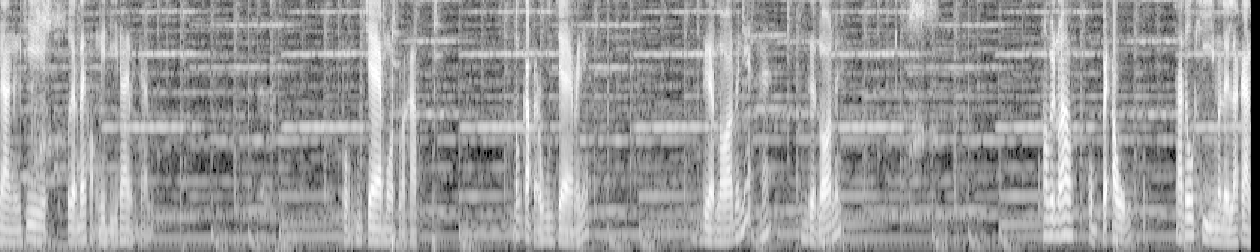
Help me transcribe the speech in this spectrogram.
อย่างหนึ่งที่เปิดได้ของดีๆได้เหมือนกัน ผมกุญแจหมดวะครับ ต้องกลับไปเอากุญแจไหมเนี่ย เดือดร้อนไหมเนี่ยฮะ เดือดร้อนไหม เอาเป็นว่าผมไปเอาชาร์โดคีมาเลยละกัน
